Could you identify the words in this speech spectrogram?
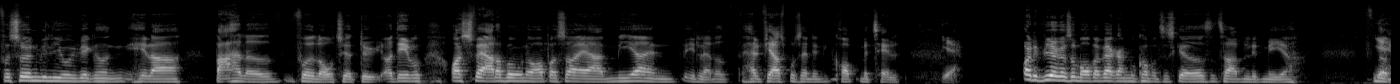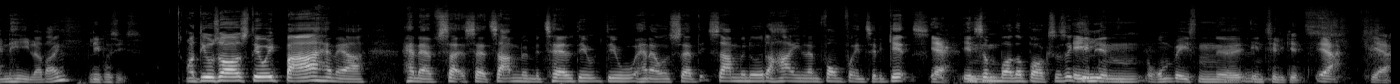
for søn ville jo i virkeligheden hellere bare have lavet, fået lov til at dø. Og det er jo også svært at vågne op, og så er mere end et eller andet 70% af din krop metal. Ja. Og det virker som om, at hver gang du kommer til skade, så tager den lidt mere, når Ja. den heler dig. Ikke? Lige præcis. Og det er jo så også, det er jo ikke bare, han er, han er sa- sat sammen med metal, det er jo, det er jo, han er jo sat sammen med noget, der har en eller anden form for intelligens. Ja, en ligesom motherboxes. Ikke? Alien rumvæsen øh, intelligens. Ja, Ja,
